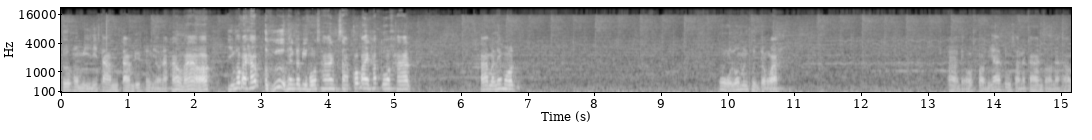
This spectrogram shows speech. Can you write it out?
คือของหมีนี่ตามตามยุทธอย่างเดียวนะอ้าวมาเหรอยิงเข้าไปครับเออเพนกระบี่โฮซานสับเข้าไปครับตัวขาดฆ่ามันให้หมดโอ้โหลมมันถึกจังวะ อ่าเดี๋ยวขออนุญาตดูสถานการณ์ก่อนนะครับ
